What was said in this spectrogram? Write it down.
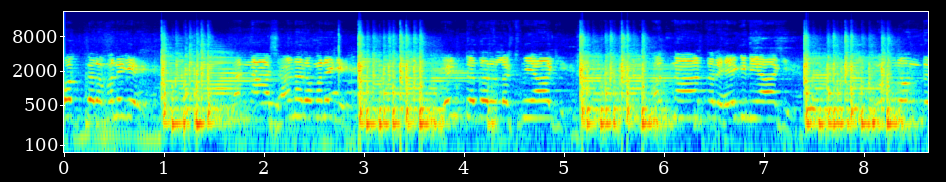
ಭಕ್ತರ ಮನೆಗೆ, ನನ್ನ ಶಾಣರ ಮನೆಗೆ, ಎಂಟದರ ಲಕ್ಷ್ಮಿಯಾಗಿ ಹದಿನಾರದರ ಹೇಗಿನಿಯಾಗಿ ಒಂದೊಂದು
